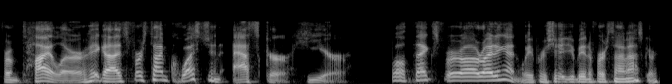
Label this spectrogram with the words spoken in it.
from Tyler. Hey guys, first time question asker here. Well, thanks for uh, writing in. We appreciate you being a first time asker.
